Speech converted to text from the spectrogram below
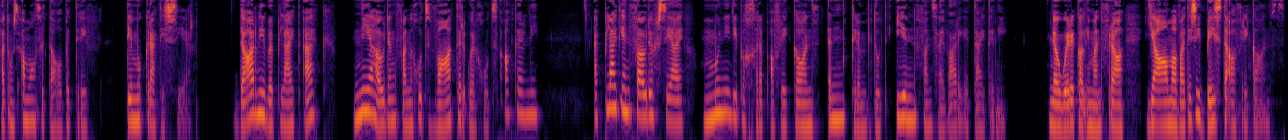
wat ons almal se taal betref, demokratiseer. Daarmee bepleit ek nie 'n houding van God se water oor God se akker nie. Ek pleit eenvoudig sê hy moenie die begrip Afrikaans inkrimp tot een van sy variëteite nie. Nou hoor ek al iemand vra, "Ja, maar wat is die beste Afrikaans?"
